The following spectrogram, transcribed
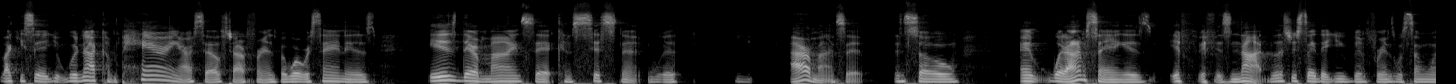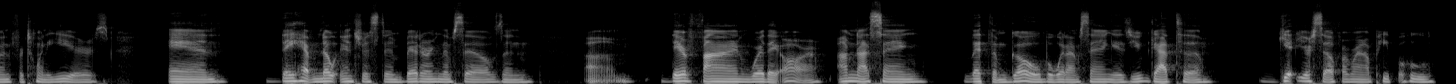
like you said, we're not comparing ourselves to our friends, but what we're saying is, is their mindset consistent with our mindset? And so, and what I'm saying is, if if it's not, let's just say that you've been friends with someone for 20 years, and they have no interest in bettering themselves, and um, they're fine where they are. I'm not saying let them go, but what I'm saying is you got to get yourself around people who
